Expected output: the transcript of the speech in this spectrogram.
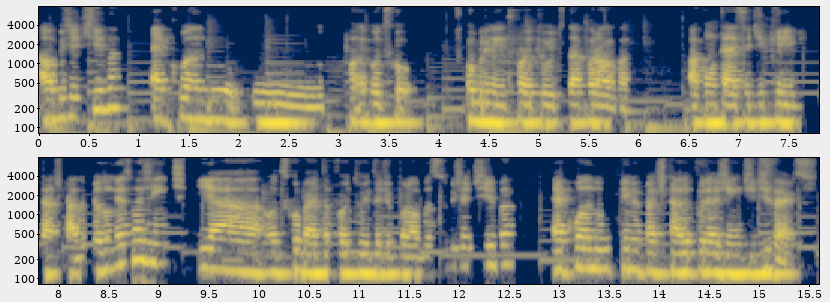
A objetiva é quando o, o descobrimento fortuito da prova acontece de crime praticado pelo mesmo agente e a, a descoberta fortuita de prova subjetiva é quando o crime é praticado por agente diverso.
